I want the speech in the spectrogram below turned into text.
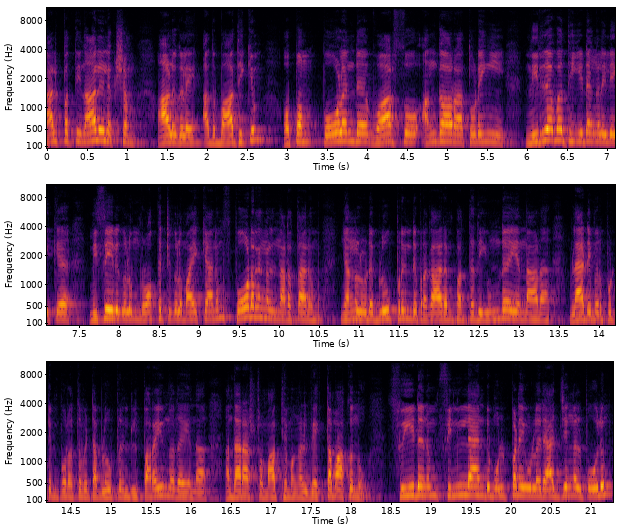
നാൽപ്പത്തിനാല് ലക്ഷം ആളുകളെ അത് ബാധിക്കും. ഒപ്പം പോളണ്ട് വാർസോ അങ്കാറ തുടങ്ങി നിരവധി ഇടങ്ങളിലേക്ക് മിസൈലുകളും റോക്കറ്റുകളും അയക്കാനും സ്ഫോടനങ്ങൾ നടത്താനും ഞങ്ങളുടെ ബ്ലൂ പ്രിന്റ് പ്രകാരം പദ്ധതിയുണ്ട് എന്നാണ് വ്ളാഡിമിർ പുടിൻ പുറത്തുവിട്ട ബ്ലൂ പ്രിന്റിൽ പറയുന്നത് എന്ന് അന്താരാഷ്ട്ര മാധ്യമങ്ങൾ വ്യക്തമാക്കുന്നു. സ്വീഡനും ഫിൻലാൻഡും ഉൾപ്പെടെയുള്ള രാജ്യങ്ങൾ പോലും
